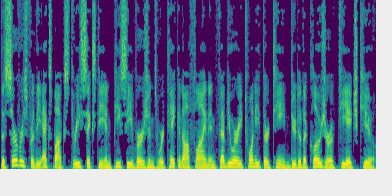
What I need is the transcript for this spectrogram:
The servers for the Xbox 360 and PC versions were taken offline in February 2013 due to the closure of THQ.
